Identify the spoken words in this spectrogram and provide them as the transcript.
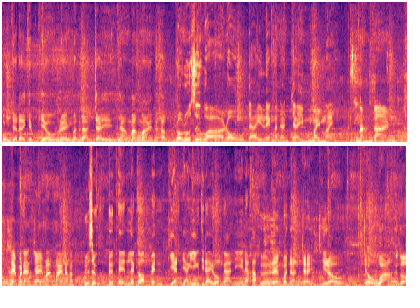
คงจะได้เก็บเกี่ยวแรงบันดาลใจอย่างมากมายนะครับ เรารู้สึกว่าเราได้แรงบันดาลใจใหม่ นะได้แรงบันดาลใจมากมายนะครับ รู้สึกตื่นเต้นและก็เป็นเกียรติอย่างยิ่งที่ได้ร่วมงานนี้นะครับ คือแรงบันดาลใจที่เรา จะวางแล้วก็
